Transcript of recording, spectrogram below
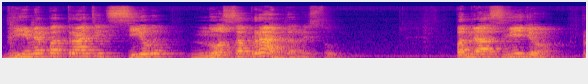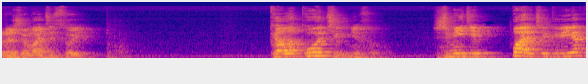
Время потратить, силы, но собрать данный стул. Понравилось видео? Прожимайте свой колокольчик внизу. Жмите пальчик вверх,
